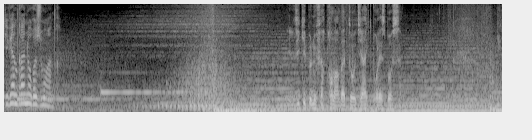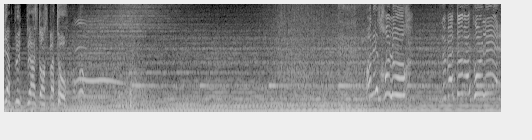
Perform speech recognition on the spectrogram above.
Tu viendras nous rejoindre. Il dit qu'il peut nous faire prendre un bateau direct pour Lesbos. Il n'y a plus de place dans ce bateau. On est trop lourd. Le bateau va couler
